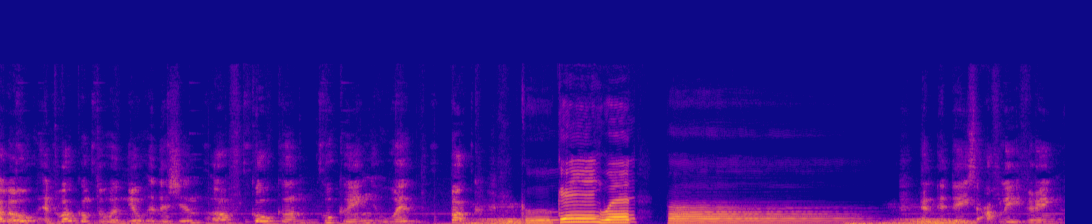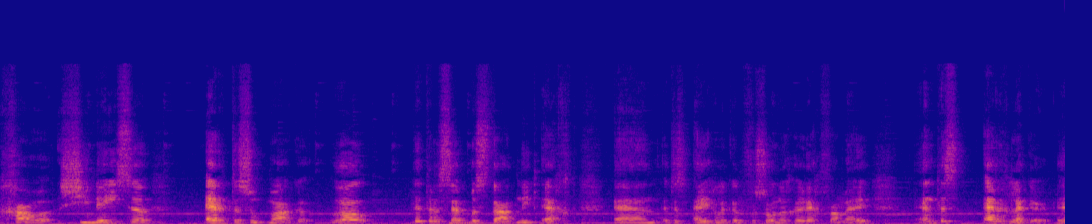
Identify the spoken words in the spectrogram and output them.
Hello and welcome to a new edition of Koken Cooking with Puck. Cooking with En in deze aflevering gaan we Chinese erwtensoep maken. Wel, dit recept bestaat niet echt en het is eigenlijk een verzonnen gerecht van mij. En het is erg lekker. Uh,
